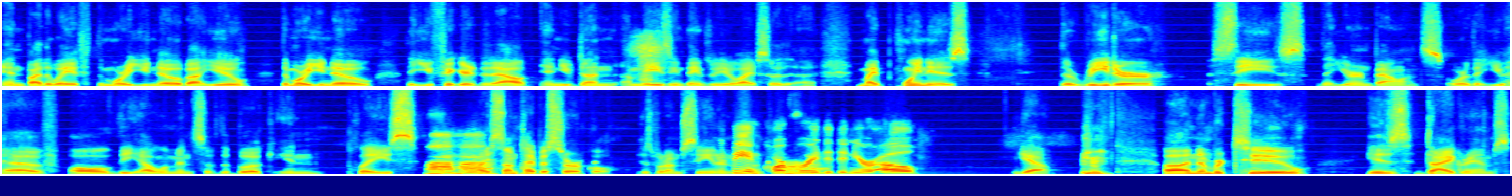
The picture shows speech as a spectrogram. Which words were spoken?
and by the way if the more you know about you the more you know that you figured it out and you've done amazing things with your life so uh, my point is the reader sees that you're in balance or that you have all the elements of the book in place Uh-huh. by some type of circle is what i'm seeing It'd be incorporated in your O. Yeah. uh, number two is diagrams.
